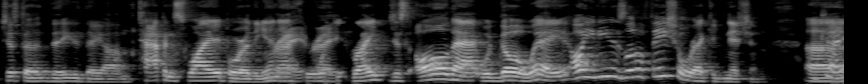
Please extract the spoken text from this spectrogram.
just a the the um, tap and swipe or the NFC, Right, right. right? Just all that would go away. All you need is a little facial recognition uh,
